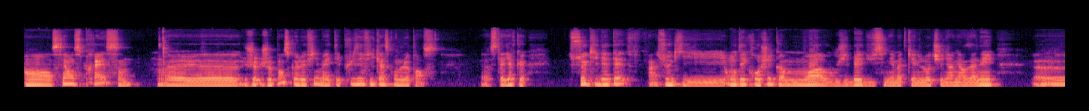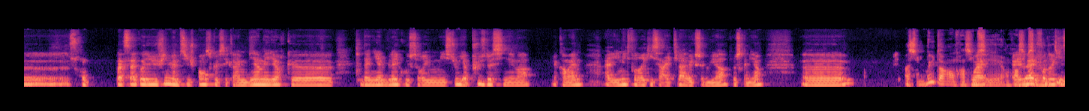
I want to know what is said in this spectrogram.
en séance presse, je, pense que le film a été plus efficace qu'on ne le pense. C'est-à-dire que ceux qui détestent, enfin ceux qui ont décroché comme moi ou JB du cinéma de Ken Loach ces dernières années, seront passer à côté du film, même si je pense que c'est quand même bien meilleur que Daniel Blake ou Sorry We Miss You. Il y a plus de cinéma, mais quand même, à la limite, il faudrait qu'il s'arrête là avec celui-là, ce serait bien. Euh... Ah, c'est le but, hein, en principe. Ouais. En principe Et là, il faudrait qu'il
